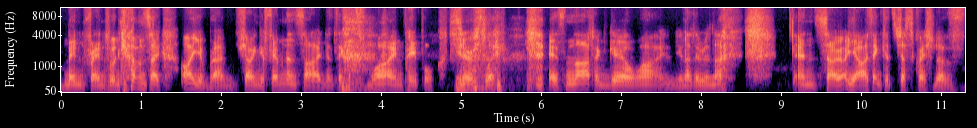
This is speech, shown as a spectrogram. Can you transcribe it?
men friends, would come and say, "Oh, you're um, showing your feminine side," and think it's wine. People, seriously, yeah. it's not a girl wine. You know, there is no. And so, yeah, I think it's just a question of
